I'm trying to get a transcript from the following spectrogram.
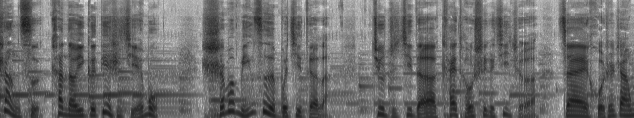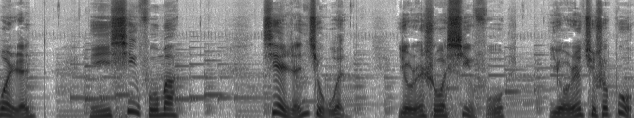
上次看到一个电视节目，什么名字不记得了，就只记得开头是个记者在火车站问人：“你幸福吗？”见人就问，有人说幸福，有人却说不。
